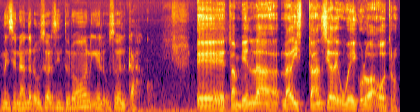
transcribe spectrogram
mencionando, el uso del cinturón y el uso del casco? Eh, también la, la distancia de un vehículo a otro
